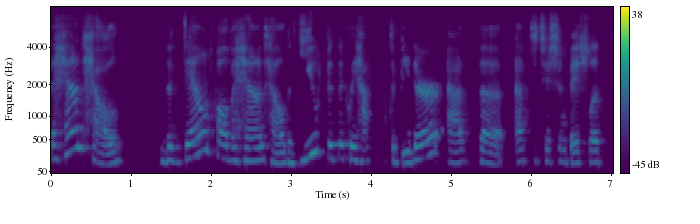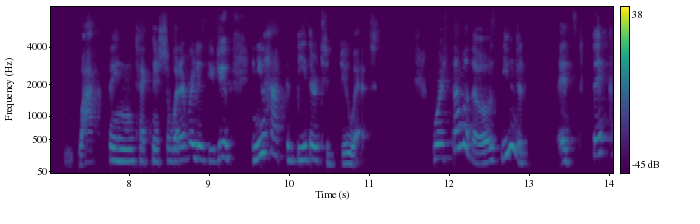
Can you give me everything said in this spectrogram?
The handheld, the downfall of a handheld is you physically have to be there as the esthetician, facialist, waxing technician, whatever it is you do, and you have to be there to do it. Where some of those, you can just it's thick.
